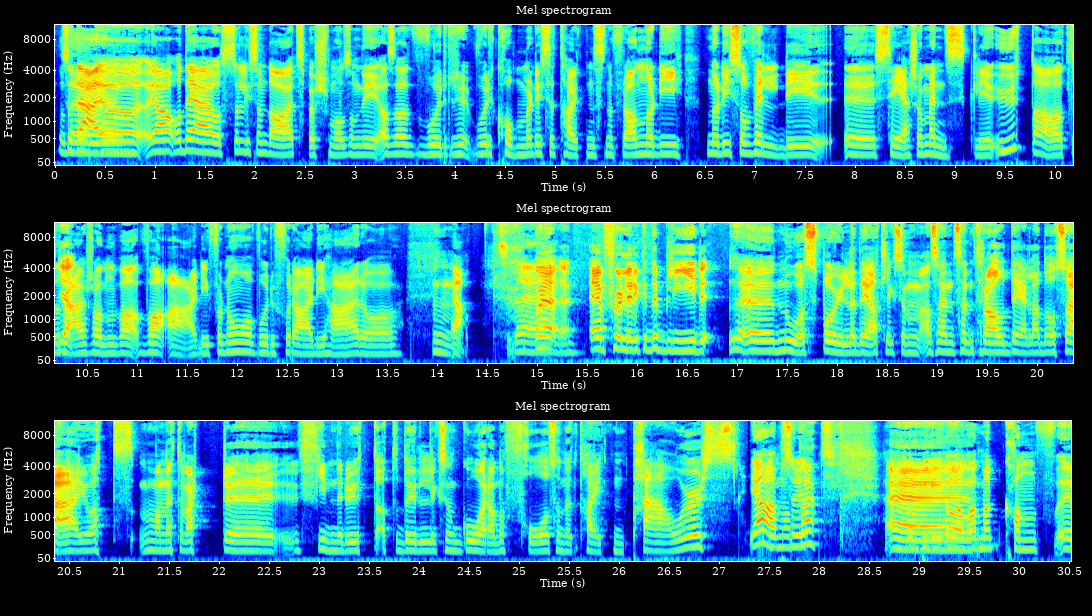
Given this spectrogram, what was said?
Så det er jo Ja, og det er jo også liksom da et spørsmål som de Altså, hvor, hvor kommer disse titansene fra når de, når de så veldig eh, ser så menneskelige ut, da? At det Ja. er sånn hva, hva er de for noe, og hvorfor er de her, og Ja. Så det Og jeg, jeg føler ikke det blir uh, noe å spoile det at liksom Altså, en sentral del av det også er jo at man etter hvert uh, finner ut at det liksom går an å få sånne Titan powers. Ja, absolutt. absolutt. Og, bli, Eh, og at man kan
